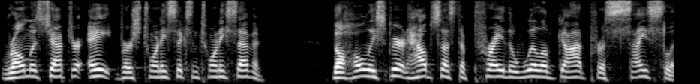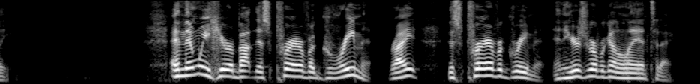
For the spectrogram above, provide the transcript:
Romans chapter 8, verse 26 and 27. The Holy Spirit helps us to pray the will of God precisely. And then we hear about this prayer of agreement, right? This prayer of agreement. And here's where we're going to land today.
